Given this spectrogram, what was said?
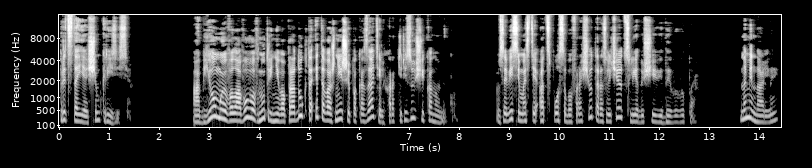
предстоящем кризисе. Объемы валового внутреннего продукта – это важнейший показатель, характеризующий экономику. В зависимости от способов расчета различают следующие виды ВВП. Номинальный,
